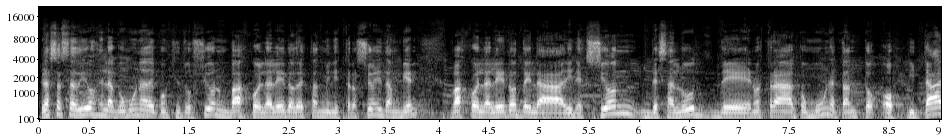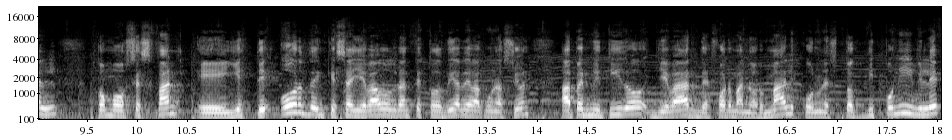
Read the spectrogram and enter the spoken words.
Gracias a Dios en la comuna de Constitución, bajo el alero de esta administración y también bajo el alero de la Dirección de Salud de nuestra comuna, tanto hospital como CESFAN eh, y este orden que se ha llevado durante estos días de vacunación ha permitido llevar de forma normal con un stock disponible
